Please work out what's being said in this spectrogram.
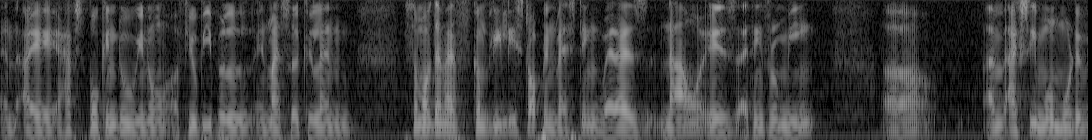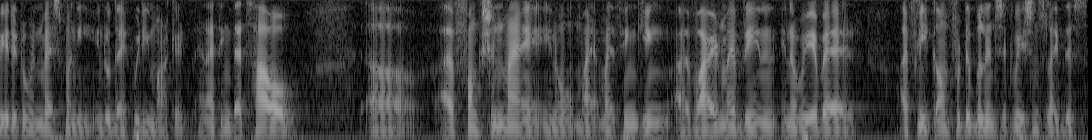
and I have spoken to you know a few people in my circle, and some of them have completely stopped investing. Whereas now is I think for me, uh, I'm actually more motivated to invest money into the equity market, and I think that's how uh, I've functioned my you know my my thinking. I've wired my brain in a way where I feel comfortable in situations like this.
